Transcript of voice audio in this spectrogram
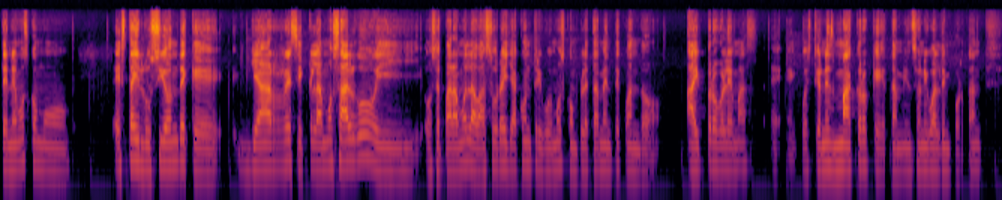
tenemos como esta ilusión de que ya reciclamos algo y o separamos la basura y ya contribuimos completamente cuando hay problemas e, en cuestiones macro que también son igual de importantes.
